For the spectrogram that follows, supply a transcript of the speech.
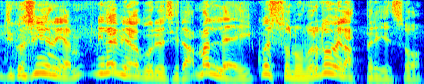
dico signorina, mi levi una curiosità, ma lei questo numero dove l'ha preso?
